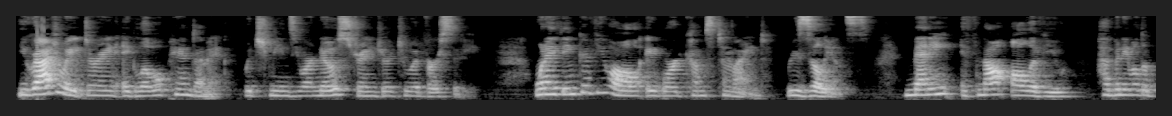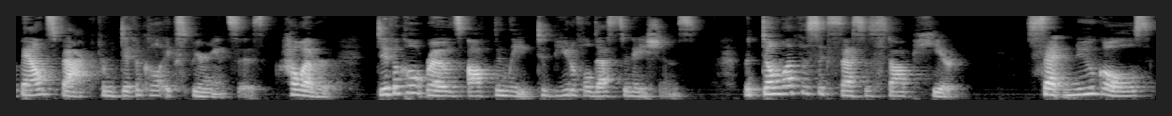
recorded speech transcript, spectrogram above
You graduate during a global pandemic, which means you are no stranger to adversity. When I think of you all, a word comes to mind, resilience. Many, if not all of you, have been able to bounce back from difficult experiences, However, difficult roads often lead to beautiful destinations. But don't let the successes stop here. Set new goals,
